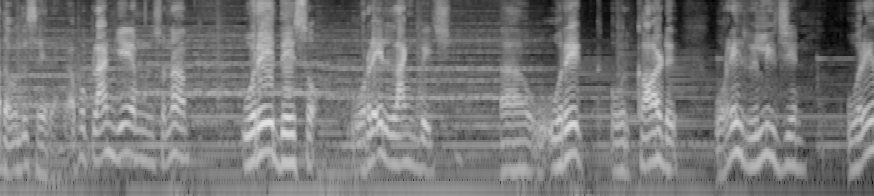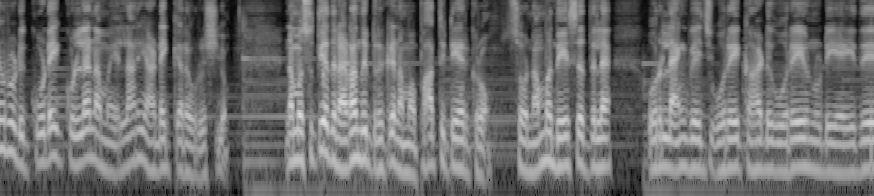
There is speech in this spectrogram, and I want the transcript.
அதை வந்து செய்கிறாங்க அப்போ பிளான் ஏ அப்படின்னு சொன்னால் ஒரே தேசம் ஒரே லாங்குவேஜ் ஒரே ஒரு காடு ஒரே ரிலீஜியன் ஒரே ஒரு குடைக்குள்ளே நம்ம எல்லாரையும் அடைக்கிற ஒரு விஷயம். நம்ம சுற்றி அது நடந்துட்டு இருக்கு நம்ம பார்த்துட்டே இருக்கிறோம். ஸோ நம்ம தேசத்தில் ஒரு லாங்குவேஜ் ஒரே கார்டு ஒரேனுடைய இது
